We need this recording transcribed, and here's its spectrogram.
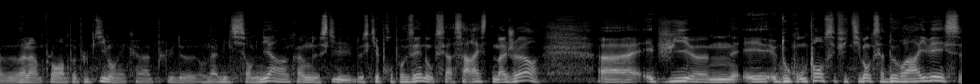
voilà un plan un peu plus petit, mais on est quand même à plus de, on a 1600 milliards hein, quand même de ce qui, mm. de ce qui est proposé, donc ça, ça reste majeur. Euh, et puis, euh, et donc on pense effectivement que ça devra arriver. Ça,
